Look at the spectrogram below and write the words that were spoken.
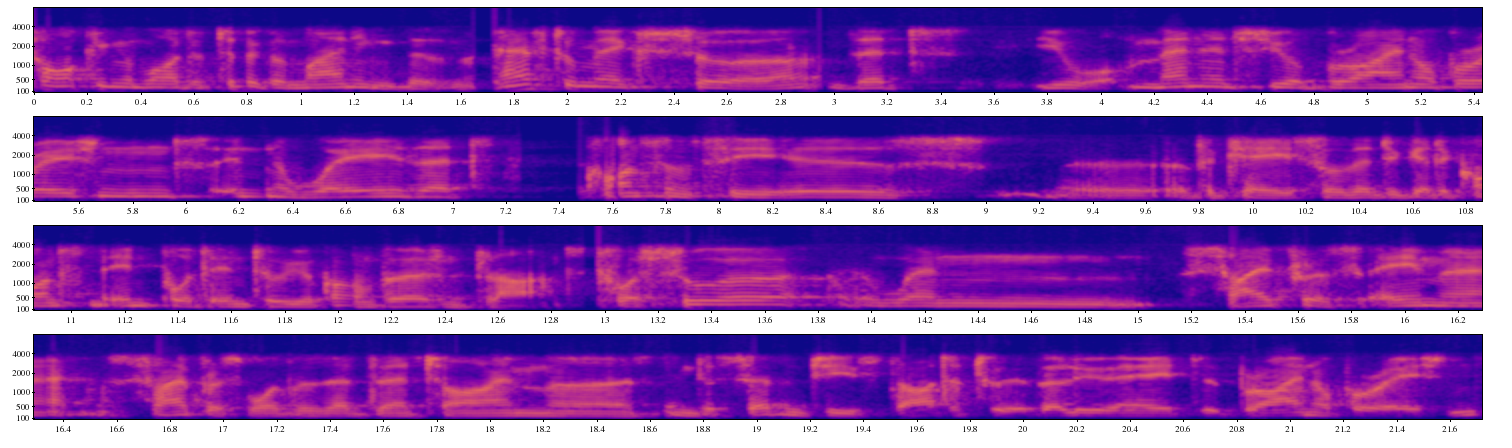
talking about a typical mining business. You have to make sure that you manage your brine operations in a way that constancy is uh, the case so that you get a constant input into your conversion plant. For sure, when Cyprus, Amax, Cyprus was at that time uh, in the 70s, started to evaluate the brine operations,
